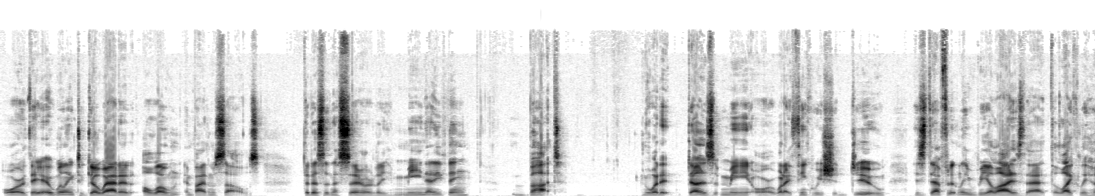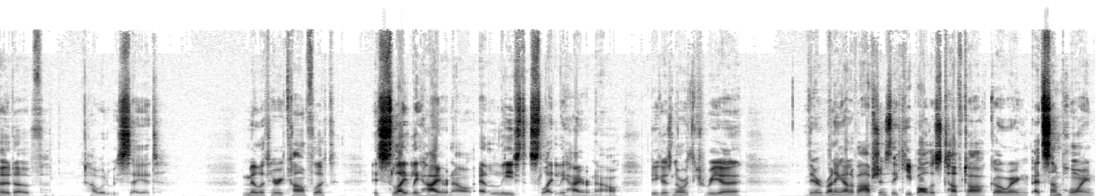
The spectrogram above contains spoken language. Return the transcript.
or they are willing to go at it alone and by themselves. That doesn't necessarily mean anything, but what it does mean, or what I think we should do, is definitely realize that the likelihood of, how would we say it, military conflict is slightly higher now, at least slightly higher now, because North Korea they're running out of options. They keep all this tough talk going. At some point,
